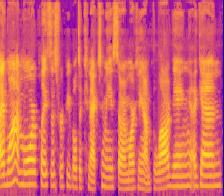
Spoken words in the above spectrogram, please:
I want more places for people to connect to me. So I'm working on blogging again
